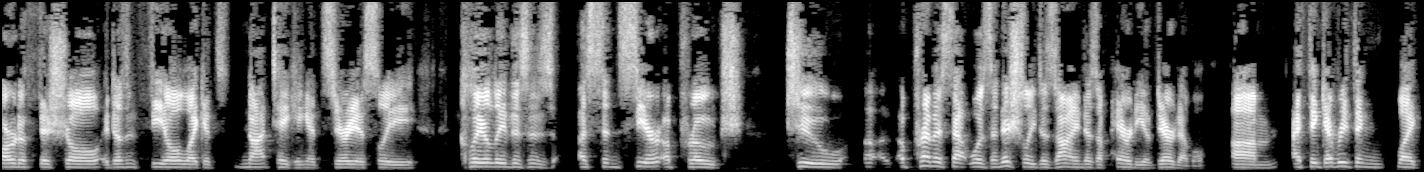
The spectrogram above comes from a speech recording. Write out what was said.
artificial. It doesn't feel like it's not taking it seriously. Clearly, this is a sincere approach to a, a premise that was initially designed as a parody of Daredevil. Um, I think everything like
